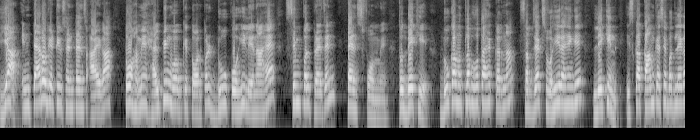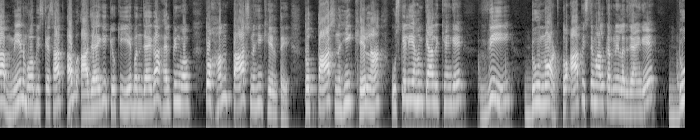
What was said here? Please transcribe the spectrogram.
या इंटेरोगेटिव सेंटेंस आएगा तो हमें हेल्पिंग वर्ब के तौर पर डू को ही लेना है सिंपल प्रेजेंट टेंस फॉर्म में। तो देखिए डू का मतलब होता है करना सब्जेक्ट्स वही रहेंगे, लेकिन इसका काम कैसे बदलेगा? मेन वर्ब इसके साथ अब आ जाएगी, क्योंकि ये बन जाएगा हेल्पिंग वर्ब तो हम ताश नहीं खेलते तो ताश नहीं खेलना, उसके लिए हम क्या लिखेंगे? वी डू नॉट तो आप इस्तेमाल करने लग जाएँगे डू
